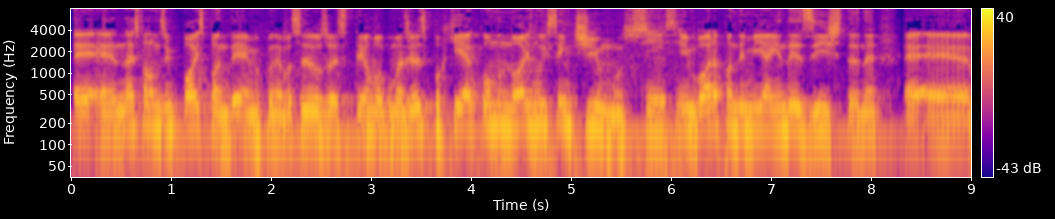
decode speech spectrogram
é, é, nós falamos em pós-pandêmico, né? Você usou esse termo algumas vezes porque é como nós nos sentimos, Sim, sim. embora a pandemia ainda exista, né? É,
